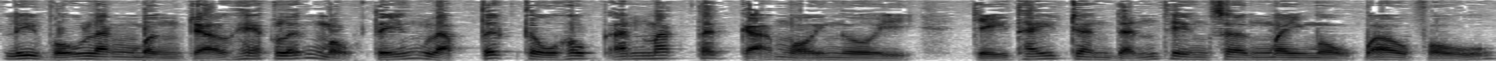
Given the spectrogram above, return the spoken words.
Lý Vũ Lăng bừng trở hét lớn một tiếng lập tức thu hút ánh mắt tất cả mọi người, chỉ thấy trên đỉnh thiên sơn mây mù bao phủ,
